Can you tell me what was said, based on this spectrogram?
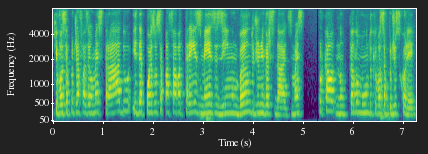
que você podia fazer um mestrado e depois você passava três meses em um bando de universidades. Mas por no, pelo mundo que você podia escolher.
